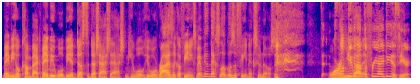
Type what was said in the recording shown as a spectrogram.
Maybe he'll come back. Maybe it will be a dust to dust, ash to ash, and he will he will rise like a phoenix. Maybe the next logo is a phoenix. Who knows? Warren, Stop giving out it. the free ideas here.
